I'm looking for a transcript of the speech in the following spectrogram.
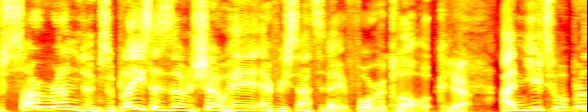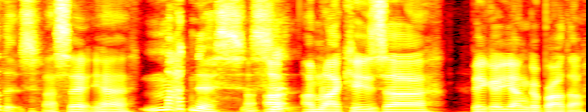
so random. So, Blaze has his own show here every Saturday at four o'clock. Yeah, And you two are brothers. that's it. Yeah, Madness. I, I'm like his uh, bigger younger brother.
